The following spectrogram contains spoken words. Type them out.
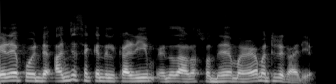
ഏഴ് പോയിന്റ് അഞ്ച് സെക്കൻഡിൽ കഴിയും എന്നതാണ് ശ്രദ്ധേയമായ മറ്റൊരു കാര്യം.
